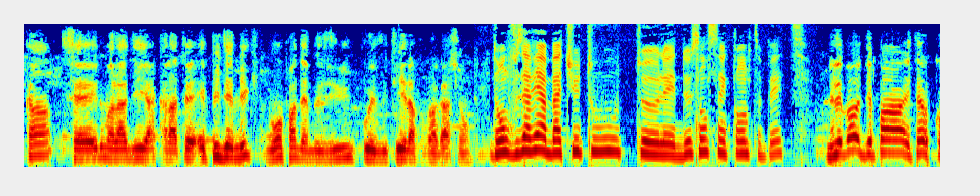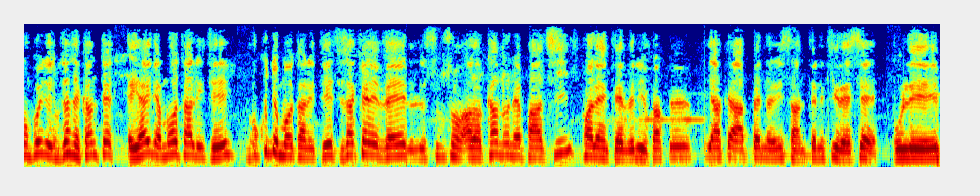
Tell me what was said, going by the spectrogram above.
quand c'est une maladie à caractère épidémique, nous on prend des mesures pour éviter la propagation. Donc vous avez abattu toutes les 250 bêtes L'élevage au départ était composé de 250 têtes et il y a eu des mortalités, beaucoup de mortalités. C'est ça qui a éveillé le soupçon. Alors quand on est parti, il fallait intervenir. Crois qu'il y a à peine une centaine qui restaient pour les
